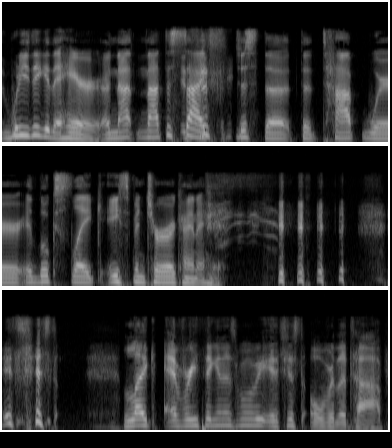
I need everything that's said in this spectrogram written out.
what do you think of the hair? Uh, Not not the side, this- just the the top where it looks like Ace Ventura kind of hair. it's just like everything in this movie. It's just over the top.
